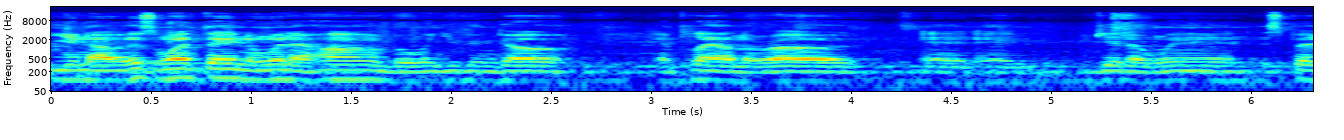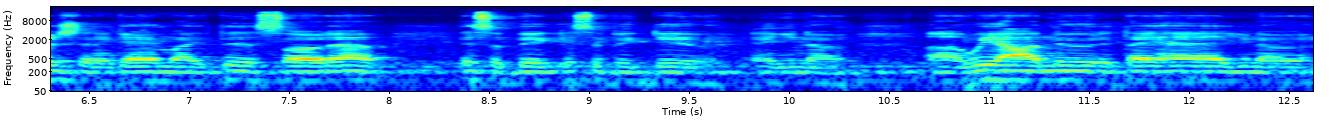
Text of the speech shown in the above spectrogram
you know, it's one thing to win at home, but when you can go and play on the road and, and get a win, especially in a game like this, sold out, it's a big it's a big deal. And you know, uh, we all knew that they had you know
